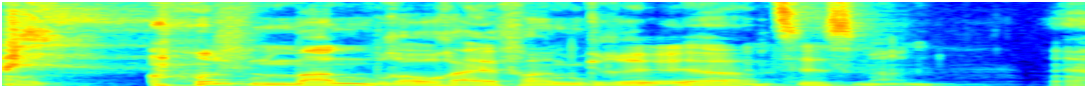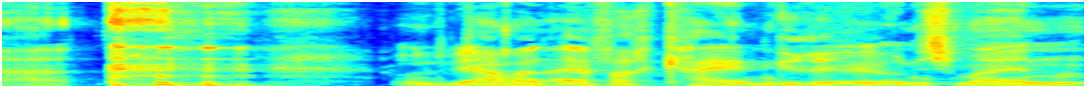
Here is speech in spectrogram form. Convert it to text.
Und, und ein Mann braucht einfach einen Grill, ja. Cis-Mann. Ja. Und wir haben halt einfach keinen Grill. Und ich meine,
